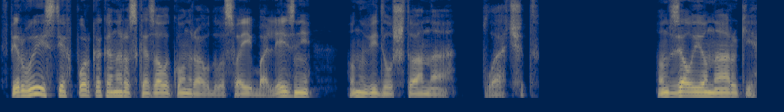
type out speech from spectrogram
Впервые с тех пор, как она рассказала Конрауду о своей болезни, он увидел, что она плачет. Он взял ее на руки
